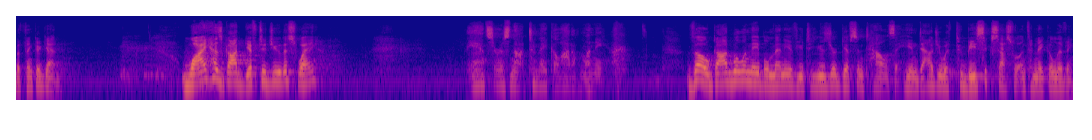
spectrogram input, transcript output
But think again. Why has God gifted you this way? The answer is not to make a lot of money. Though God will enable many of you to use your gifts and talents that He endowed you with to be successful and to make a living.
